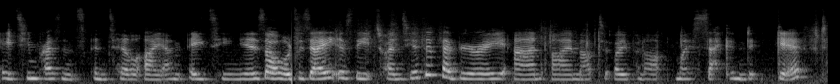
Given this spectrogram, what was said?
18 presents until I am 18 years old. Today is the 20th of February and I'm about to open up my second gift.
